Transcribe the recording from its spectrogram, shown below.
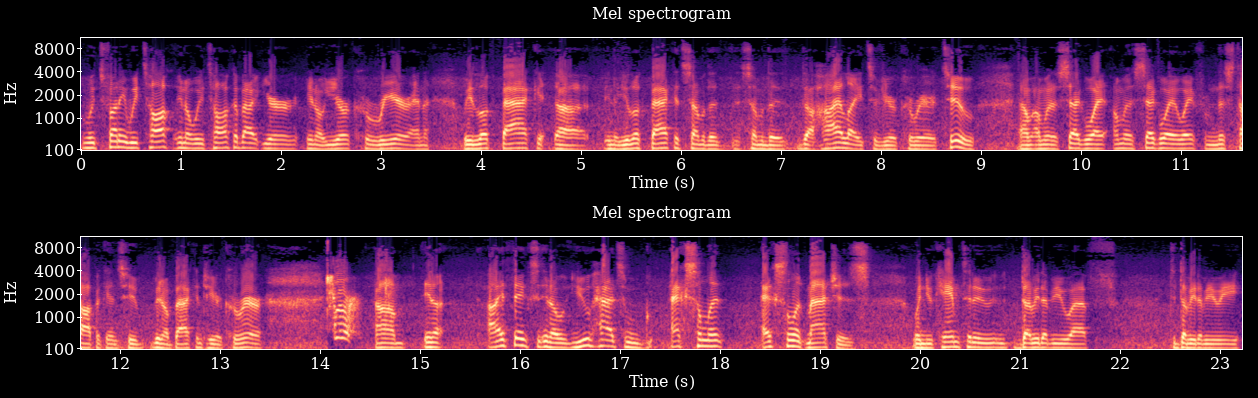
it's funny. We talk, you know, we talk about your you know your career, and we look back at uh, you know you look back at some of the some of the, the highlights of your career too. Um, I'm going to segue. I'm going to segue away from this topic into you know back into your career. Sure. Um, you know, I think you know you had some excellent excellent matches when you came to the WWF to WWE.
